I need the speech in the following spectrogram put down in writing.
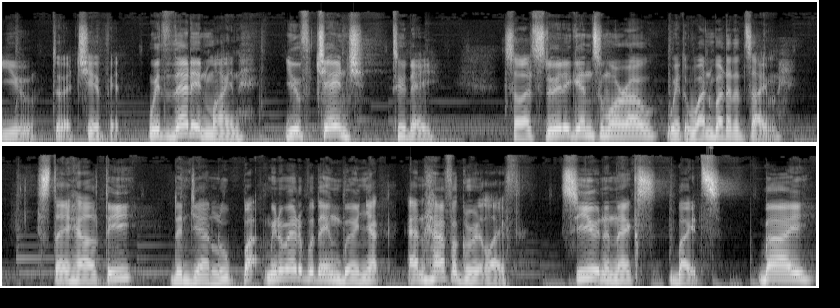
you to achieve it. With that in mind, you've changed today. So let's do it again tomorrow with one a time. Stay healthy dan jangan lupa minum air putih yang banyak and have a great life. See you in the next bites. Bye.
